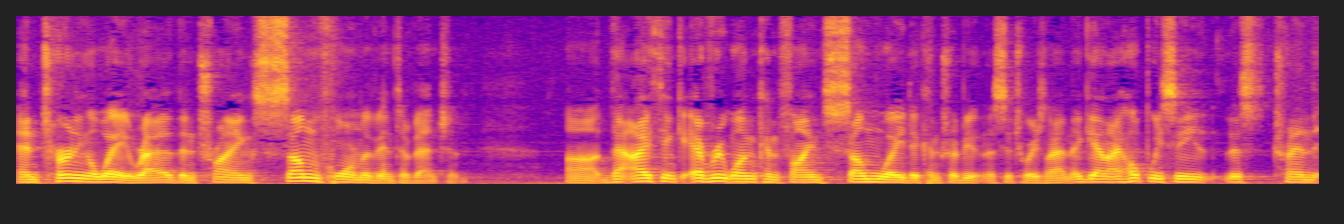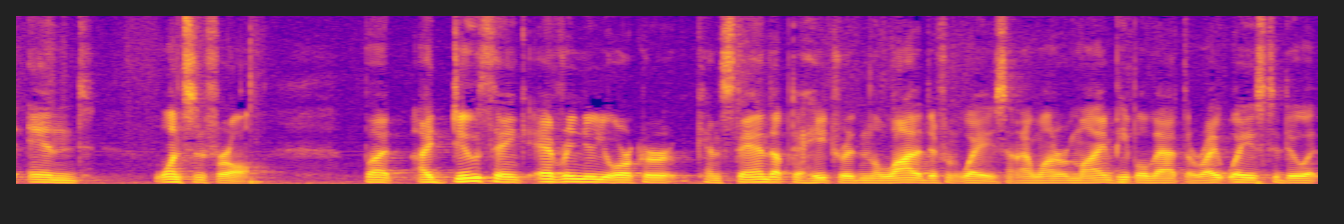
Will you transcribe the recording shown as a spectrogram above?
and turning away rather than trying some form of intervention. Uh, that I think everyone can find some way to contribute in a situation like that. And again, I hope we see this trend end once and for all. But I do think every New Yorker can stand up to hatred in a lot of different ways. And I want to remind people that the right ways to do it.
